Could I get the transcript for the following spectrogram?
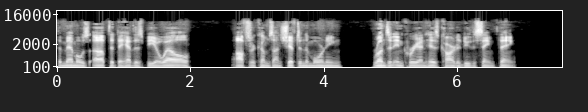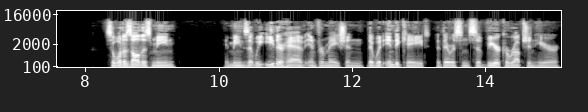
the memo's up that they have this BOL. Officer comes on shift in the morning, runs an inquiry on his car to do the same thing. So what does all this mean? It means that we either have information that would indicate that there was some severe corruption here,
